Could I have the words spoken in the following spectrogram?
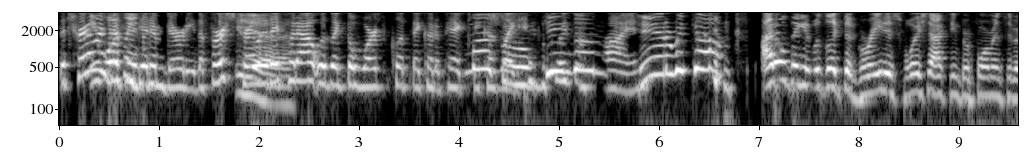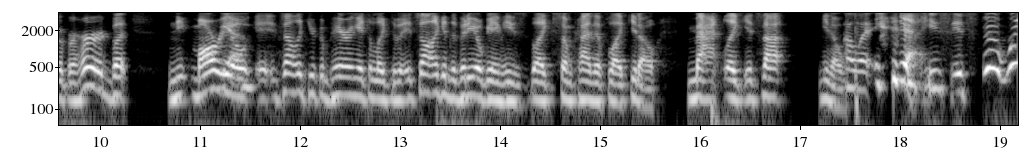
the trailers definitely did him dirty the first trailer they put out was like the worst clip they could have picked because like his Mushroom voice was fine here we come. I don't think it was like the greatest voice acting performance I've ever heard, but Mario, it's not like you're comparing it to like the. It's not like in the video game he's like some kind of like you know Matt. Like it's not you know. oh wait yeah, he's it's wee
